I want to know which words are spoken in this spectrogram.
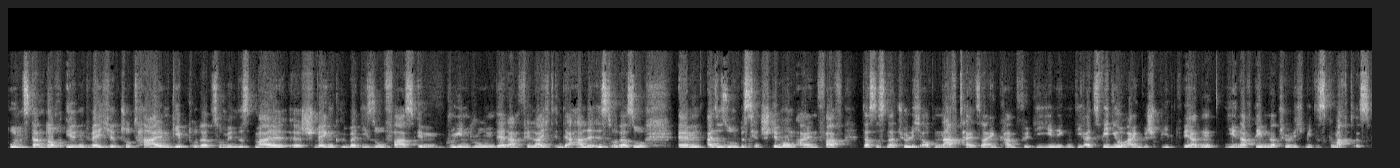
uns dann doch irgendwelche Totalen gibt oder zumindest mal äh, Schwenk über die Sofas im Green Room, der dann vielleicht in der Halle ist oder so. Ähm, also so ein bisschen Stimmung einfach, dass es natürlich auch ein Nachteil sein kann für diejenigen, die als Video eingespielt werden, je nachdem natürlich, wie das gemacht ist,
